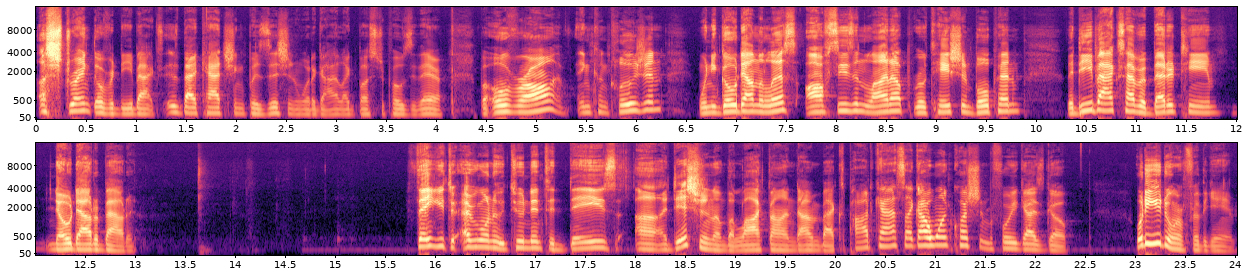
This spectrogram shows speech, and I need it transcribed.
a strength over D backs is that catching position with a guy like Buster Posey there. But overall, in conclusion, when you go down the list, offseason lineup, rotation, bullpen, the D backs have a better team, no doubt about it. Thank you to everyone who tuned in today's uh, edition of the Locked On Diamondbacks podcast. I got one question before you guys go. What are you doing for the game?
